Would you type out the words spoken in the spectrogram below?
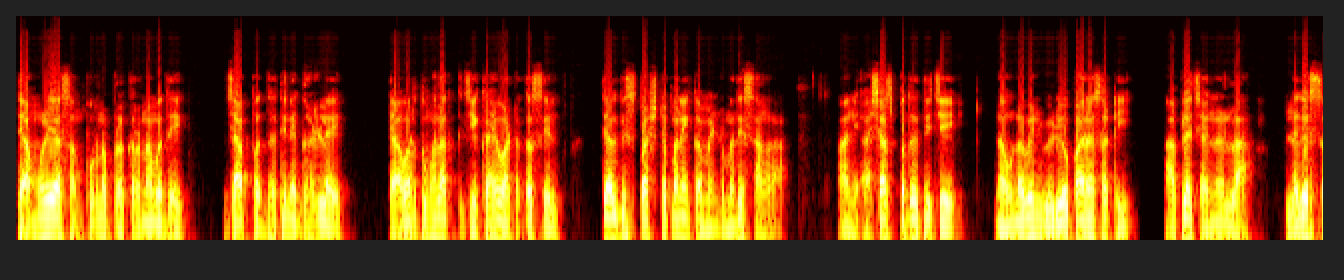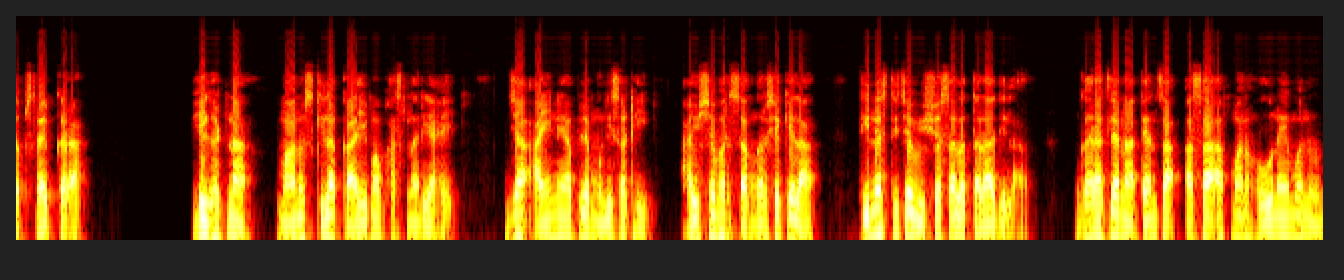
त्यामुळे या संपूर्ण प्रकरणामध्ये ज्या पद्धतीने घडलंय त्यावर तुम्हाला जे काही वाटत असेल ते अगदी स्पष्टपणे कमेंटमध्ये सांगा. आणि अशाच पद्धतीचे नवनवीन व्हिडिओ पाहण्यासाठी आपल्या चॅनलला लगेच सबस्क्राईब करा. ही घटना माणुसकीला काळीमा फासणारी आहे. ज्या आईने आपल्या मुलीसाठी आयुष्यभर संघर्ष केला तिनंच तिच्या विश्वासाला तडा दिला. घरातल्या नात्यांचा असा अपमान होऊ नये म्हणून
